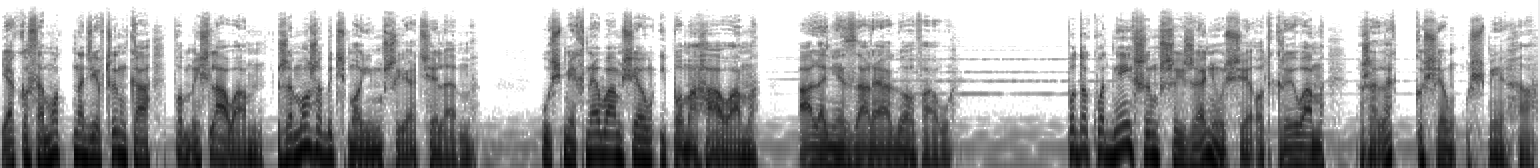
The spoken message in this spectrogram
Jako samotna dziewczynka pomyślałam, że może być moim przyjacielem. Uśmiechnęłam się i pomachałam, ale nie zareagował. Po dokładniejszym przyjrzeniu się odkryłam, że lekko się uśmiecha.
